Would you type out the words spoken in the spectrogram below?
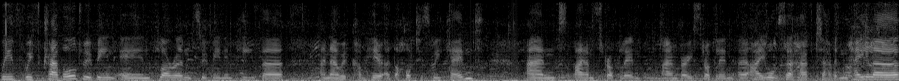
We've, we've travelled, we've been in Florence, we've been in Pisa, and now we've come here at the hottest weekend and I am struggling. I am very struggling. Uh, I also have to have an inhaler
